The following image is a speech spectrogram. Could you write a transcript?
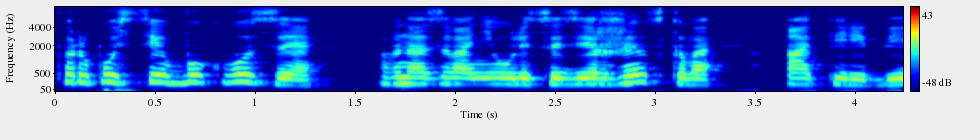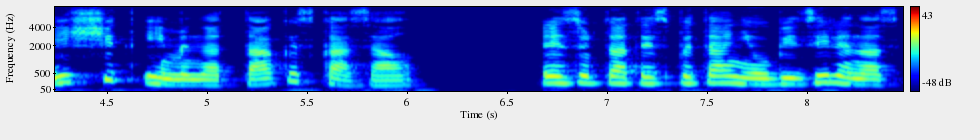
пропустив букву «З» в названии улицы Дзержинского, а перебежчик именно так и сказал. Результаты испытаний убедили нас,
